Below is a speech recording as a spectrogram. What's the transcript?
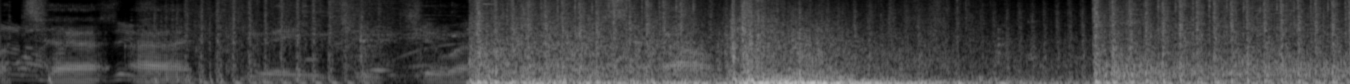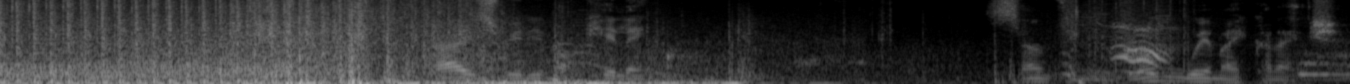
Qatar That is really not killing. Something wrong with my connection.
